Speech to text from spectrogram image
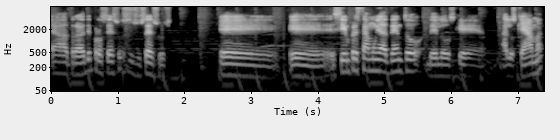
a través de procesos y sucesos. Eh, eh, siempre está muy atento de los que, a los que ama.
